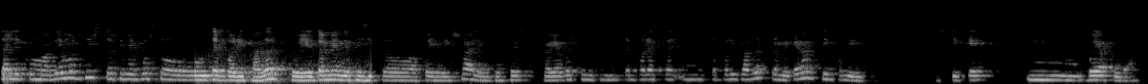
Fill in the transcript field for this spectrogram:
Tal y como habíamos visto, si me he puesto un temporizador, pero yo también necesito apoyo visual, entonces me había puesto un temporizador, pero me quedan cinco minutos. Así que mm, voy a apurar.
